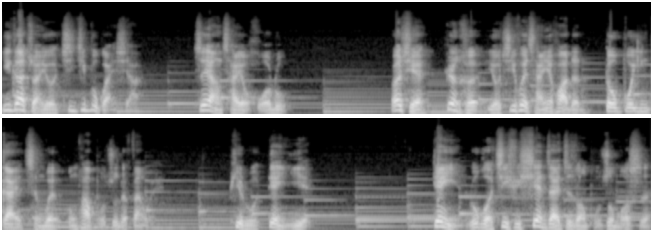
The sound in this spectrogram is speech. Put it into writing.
应该转由经济部管辖，这样才有活路。而且，任何有机会产业化的都不应该成为文化补助的范围。譬如电影业，电影如果继续现在这种补助模式，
